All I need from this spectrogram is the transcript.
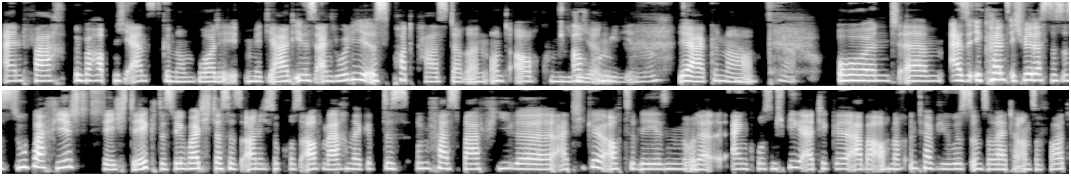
einfach überhaupt nicht ernst genommen wurde mit ja und Ines Agnoli ist Podcasterin und auch Comedian. Auch Comedian, ne? Ja, genau. Ja. Und ähm, also ihr könnt, ich will das, das ist super vielschichtig, deswegen wollte ich das jetzt auch nicht so groß aufmachen. Da gibt es unfassbar viele Artikel auch zu lesen oder einen großen Spiegelartikel, aber auch noch Interviews und so weiter und so fort.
